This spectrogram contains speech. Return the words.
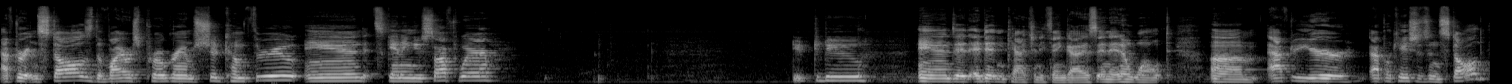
after it installs, the virus program should come through and it's scanning new software. Doo -doo -doo. And it, it, didn't catch anything, guys, and it, won't. Um, after your application is installed,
